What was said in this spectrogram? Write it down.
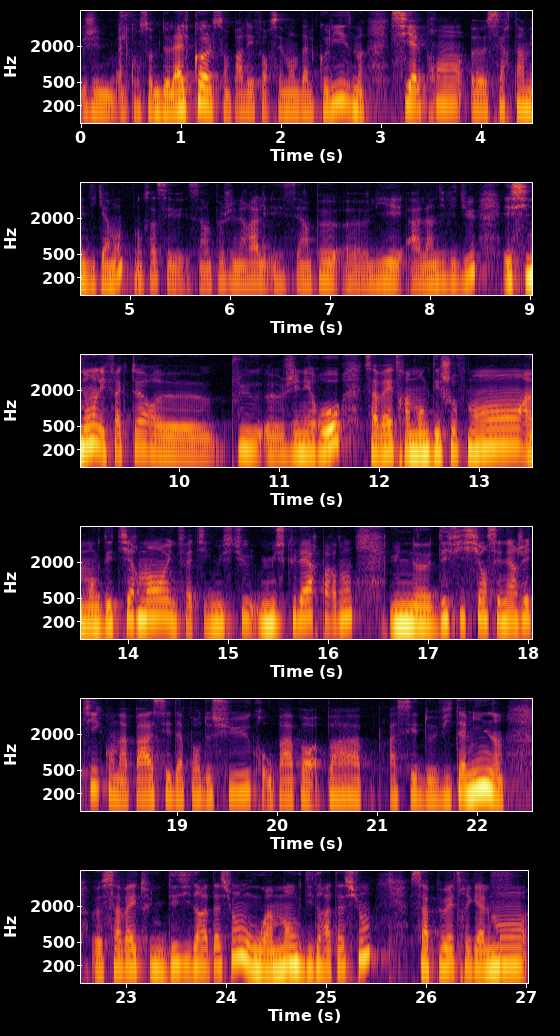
elle consomme de l'alcool, sans parler forcément d'alcoolisme, si elle prend euh, certains médicaments, donc ça c'est un peu général et c'est un peu euh, lié à l'individu, et sinon les facteurs euh, plus généraux, ça va être un manque d'échauffement, un manque d'étirement, une fatigue musculaire, pardon, une déficience énergétique, on n'a pas assez d'apport de sucre ou pas, pas assez de vitamines. ça va être une déshydratation ou un manque d'hydratation. Ça peut être également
